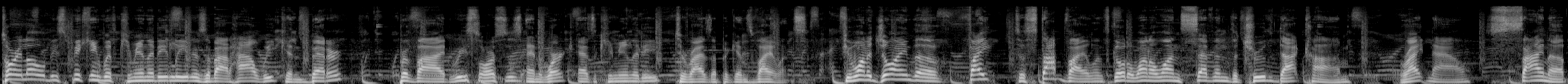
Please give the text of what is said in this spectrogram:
Tori Lowe will be speaking with community leaders about how we can better provide resources and work as a community to rise up against violence. If you want to join the fight to stop violence, go to 1017thetruth.com right now. Sign up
